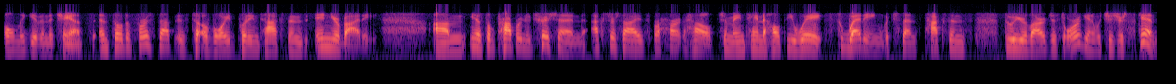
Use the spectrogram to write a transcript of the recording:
only given the chance. And so the first step is to avoid putting toxins in your body. Um, you know, so proper nutrition, exercise for heart health to maintain a healthy weight, sweating, which sends toxins through your largest organ, which is your skin.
